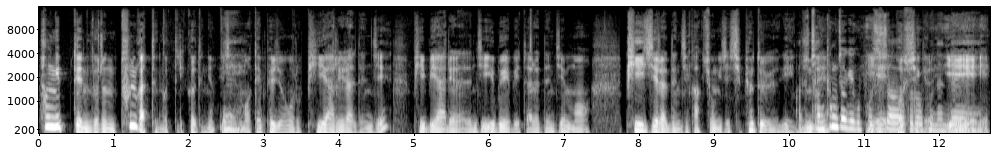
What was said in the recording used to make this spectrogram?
확립된 그런 툴 같은 것들이 있거든요. 이제 예. 뭐 대표적으로 PER이라든지 PBR이라든지 EV/EBITDA라든지 뭐 PEG라든지 각종 이제 지표들이 아주 있는데 전통적이고 예, 보수적으로 보수적이라- 보는데 예, 예, 예.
